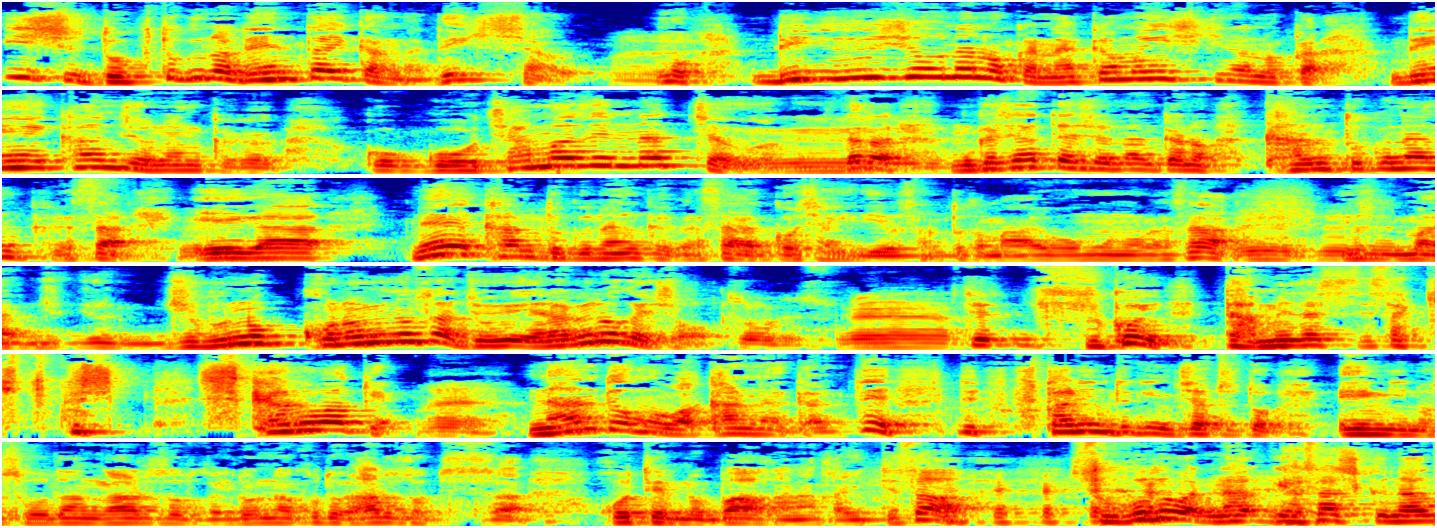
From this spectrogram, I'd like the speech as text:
一種独特な連帯感ができちゃう。うんもう、友情なのか仲間意識なのか、恋愛感情なんかが、こう、ごちゃ混ぜになっちゃうわけうんだから、昔あったでしょ、なんかあの、監督なんかがさ、映画、ね、監督なんかがさ、五社秀夫さんとか、まあ、大物がさ、要するに、まあ、じ自分の好みのさ、女優選べるわけでしょ。そうですね。で、すごいダメ出しでさ、きつくし、叱るわけ。えなんでお前わかんないかって、で、二人の時にじゃあちょっと演技の相談があるぞとかいろんなことがあるぞってさ、ホテルのバーかなんか行ってさ、そこではな優しく慰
